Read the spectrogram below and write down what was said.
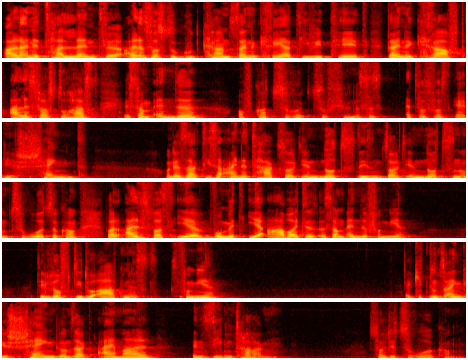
all deine Talente, alles, was du gut kannst, deine Kreativität, deine Kraft, alles, was du hast, ist am Ende auf Gott zurückzuführen. Das ist etwas, was er dir schenkt. Und er sagt, dieser eine Tag sollt ihr nutzen, diesen sollt ihr nutzen, um zur Ruhe zu kommen, weil alles, was ihr, womit ihr arbeitet, ist am Ende von mir. Die Luft, die du atmest, ist von mir. Er gibt uns ein Geschenk und sagt, einmal in sieben Tagen sollt ihr zur Ruhe kommen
